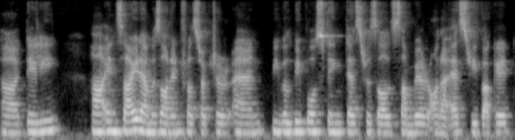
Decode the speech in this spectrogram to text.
uh, daily uh, inside Amazon infrastructure, and we will be posting test results somewhere on a S3 bucket.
